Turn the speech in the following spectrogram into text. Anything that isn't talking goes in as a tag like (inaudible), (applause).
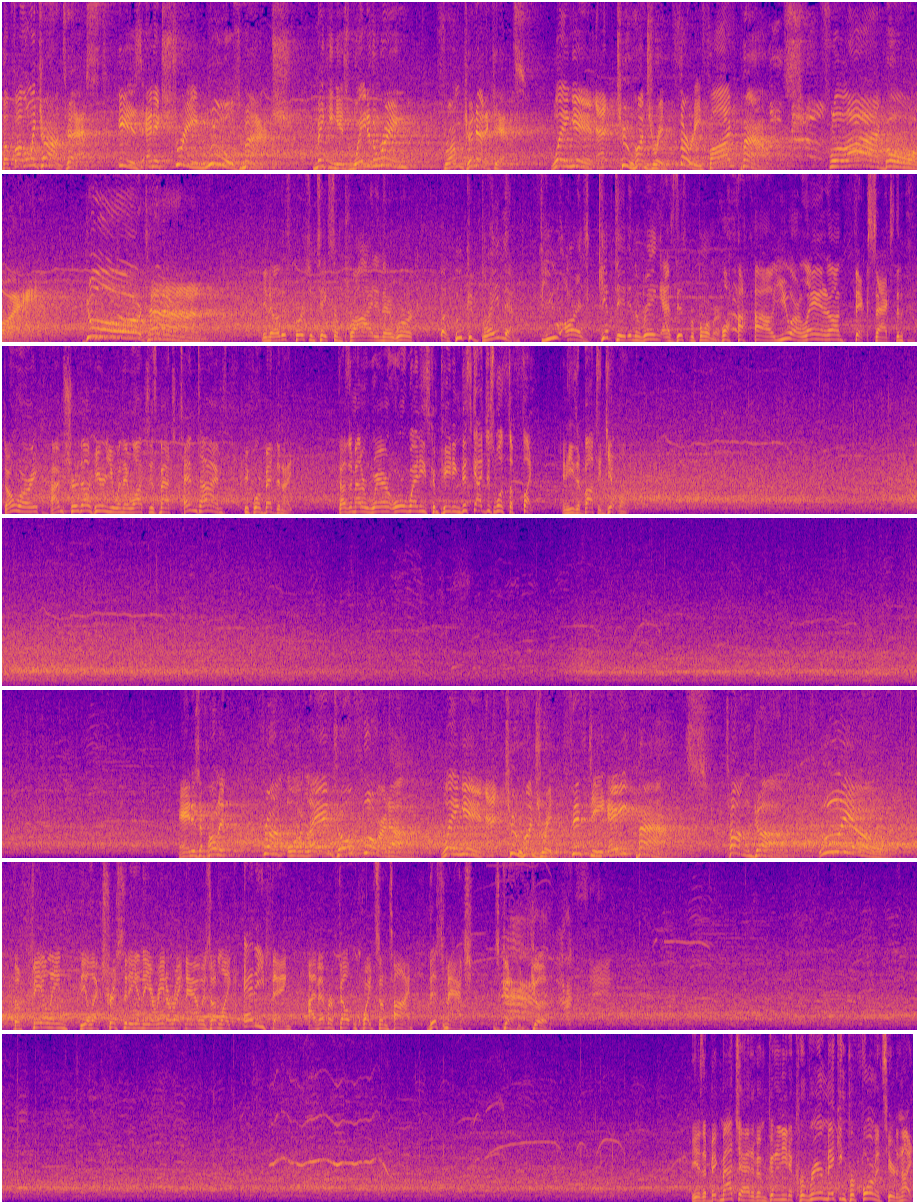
The following contest is an Extreme Rules match. Making his way to the ring from Connecticut, weighing in at 235 pounds, Flyboy Gordon. You know, this person takes some pride in their work, but who could blame them? Few are as gifted in the ring as this performer. (laughs) Wow, you are laying it on thick, Saxton. Don't worry, I'm sure they'll hear you when they watch this match 10 times before bed tonight. Doesn't matter where or when he's competing, this guy just wants to fight, and he's about to get one. And his opponent from Orlando, Florida, weighing in at 258 pounds, Tanga Loa. The feeling, the electricity in the arena right now is unlike anything I've ever felt in quite some time. This match is going to be good. He has a big match ahead of him. Going to need a career-making performance here tonight.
